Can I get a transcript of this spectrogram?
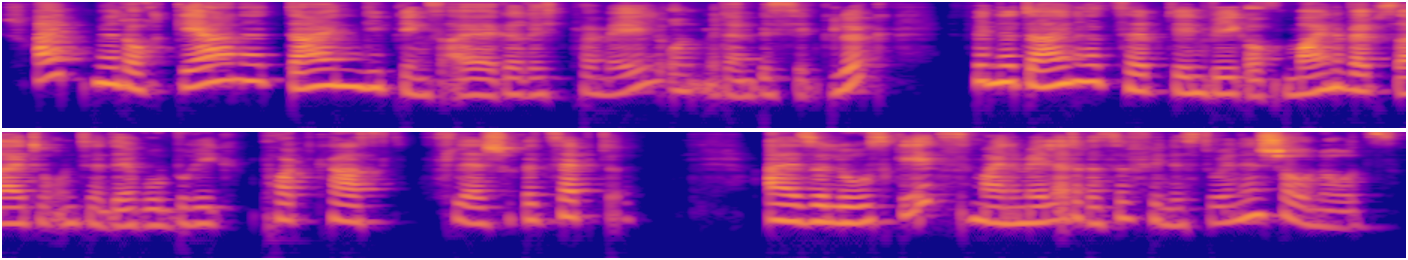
Schreib mir doch gerne dein Lieblingseiergericht per Mail und mit ein bisschen Glück findet dein Rezept den Weg auf meine Webseite unter der Rubrik Podcast/Rezepte. Also los geht's, meine Mailadresse findest du in den Show Notes.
